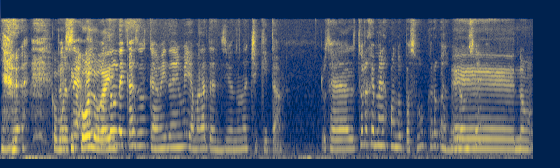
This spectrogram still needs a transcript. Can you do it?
Como Pero, o sea, psicóloga. hay un montón de casos que a mí también me llamó la atención, una chiquita. O sea, ¿tú las gemelas cuándo pasó? Creo que en 2011. Eh, no,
